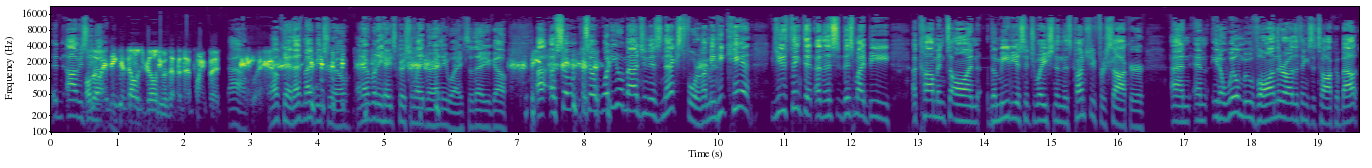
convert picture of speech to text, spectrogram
Is, obviously, although not, I think his eligibility was up at that point, but oh, anyway. okay, that might be true. and everybody hates Christian Laettner anyway. So there you go. Uh, uh, so, so what do you imagine is next for him? I mean, he can't. Do you think that? And this this might be a comment on the media situation in this country for soccer. And and you know we'll move on. There are other things to talk about.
